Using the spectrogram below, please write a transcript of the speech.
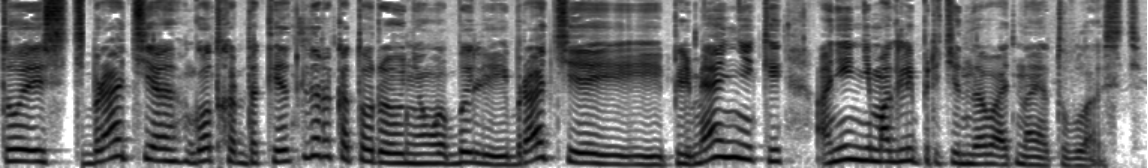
То есть братья Готхарда Кетлера, которые у него были и братья, и племянники, они не могли претендовать на эту власть.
